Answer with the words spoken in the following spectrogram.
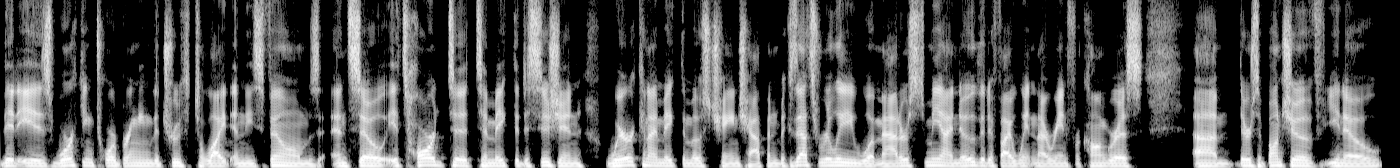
that is working toward bringing the truth to light in these films. And so it's hard to to make the decision where can i make the most change happen? Because that's really what matters to me. I know that if i went and i ran for congress um, there's a bunch of you know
